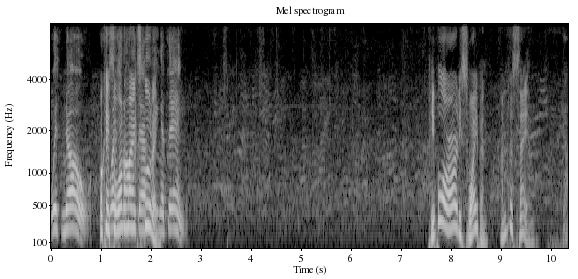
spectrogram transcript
with no? Okay, what so what am I excluding? a thing. People are already swiping. I'm just saying. God.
